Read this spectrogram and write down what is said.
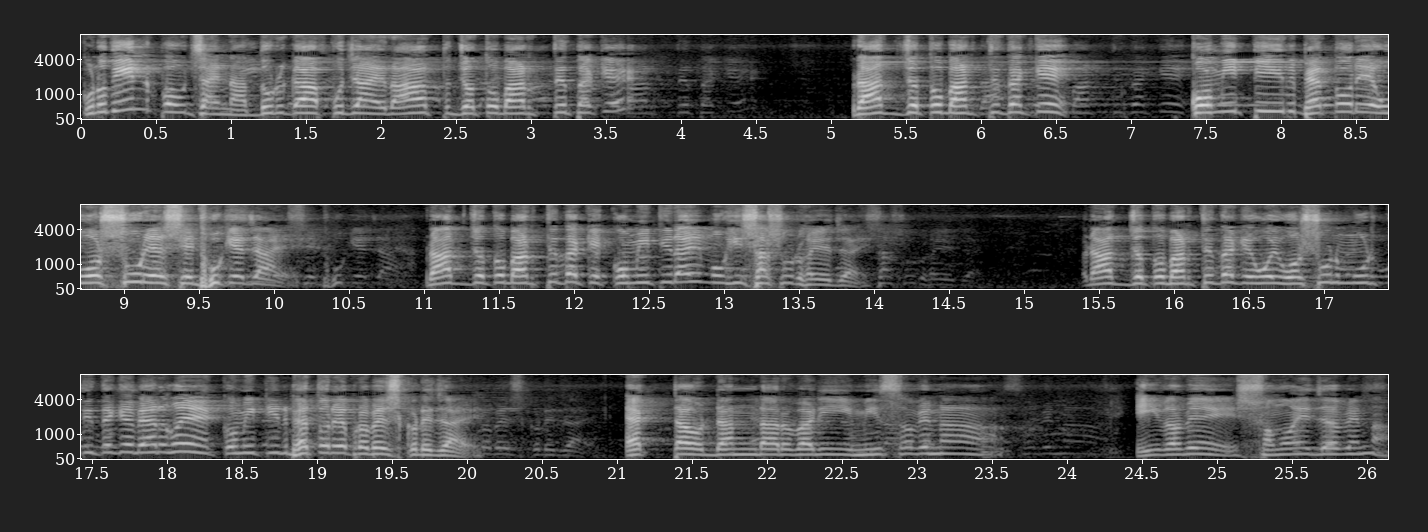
কোনোদিন পৌঁছায় না। দুর্গা পূজায় রাত যত বাড়তে থাকে, রাত যত বাড়তে থাকে, কমিটির ভেতরে অসুর এসে ঢুকে যায়। রাত যত বাড়তে থাকে, কমিটিরাই মহিষাসুর হয়ে যায়। রাত যত বাড়তে থাকে, ওই অসুর মূর্তি থেকে বের হয়ে কমিটির ভেতরে প্রবেশ করে যায়। একটাও ডান্ডার বাড়ি মিস হবে না। এইভাবে সময় যাবে না।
